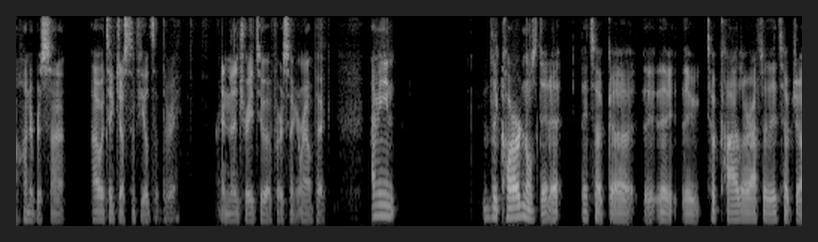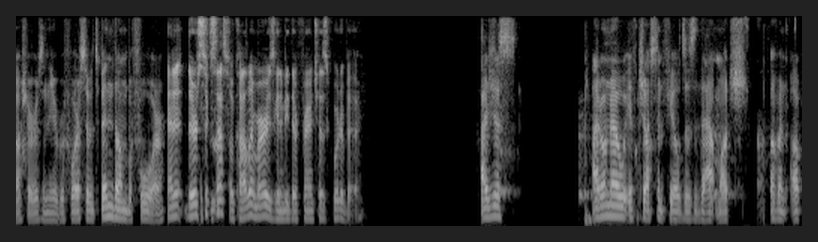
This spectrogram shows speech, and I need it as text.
100%. I would take Justin Fields at three and then trade Tua for a second round pick. I mean, the Cardinals did it. They took uh they, they, they took Kyler after they took Josh Rosen the year before, so it's been done before. And it, they're It's not- successful. Kyler Murray is going to be their franchise quarterback. I just I don't know if Justin Fields is that much of an up.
